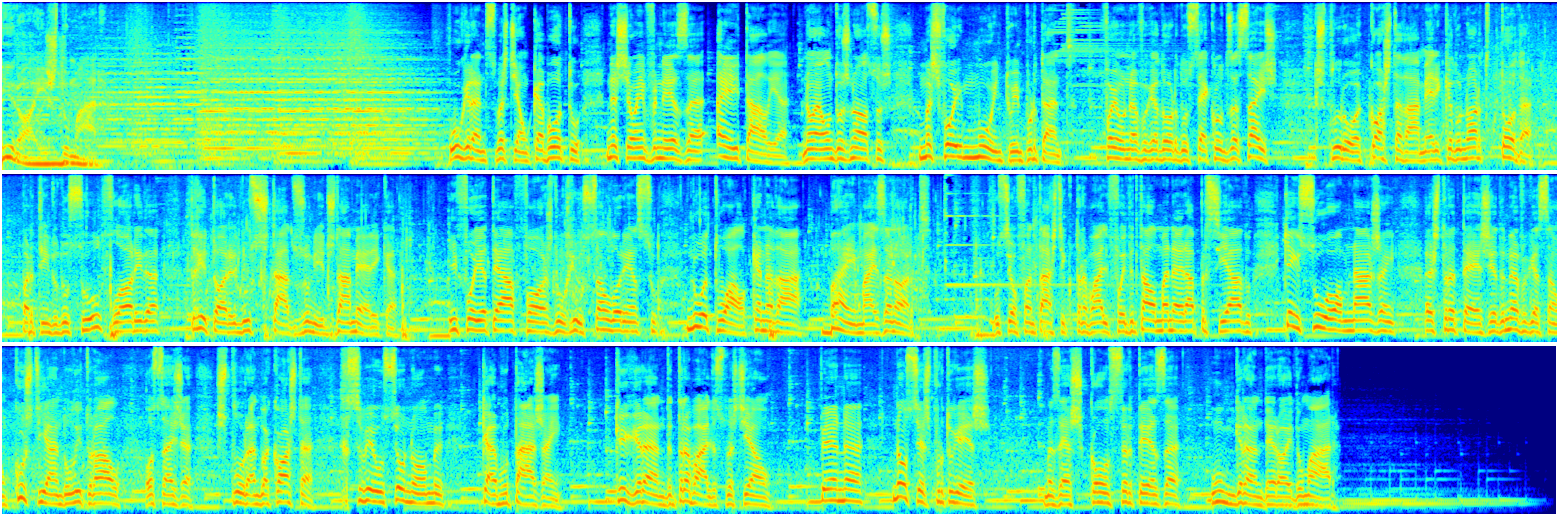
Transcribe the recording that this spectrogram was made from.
Heróis do Mar. O grande Sebastião Caboto nasceu em Veneza, em Itália. Não é um dos nossos, mas foi muito importante. Foi um navegador do século XVI que explorou a costa da América do Norte toda, partindo do sul, Flórida, território dos Estados Unidos da América. E foi até à foz do rio São Lourenço, no atual Canadá, bem mais a norte. O seu fantástico trabalho foi de tal maneira apreciado que, em sua homenagem, a estratégia de navegação custeando o litoral, ou seja, explorando a costa, recebeu o seu nome Cabotagem. Que grande trabalho, Sebastião! Pena não seres português, mas és com certeza um grande herói do mar.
